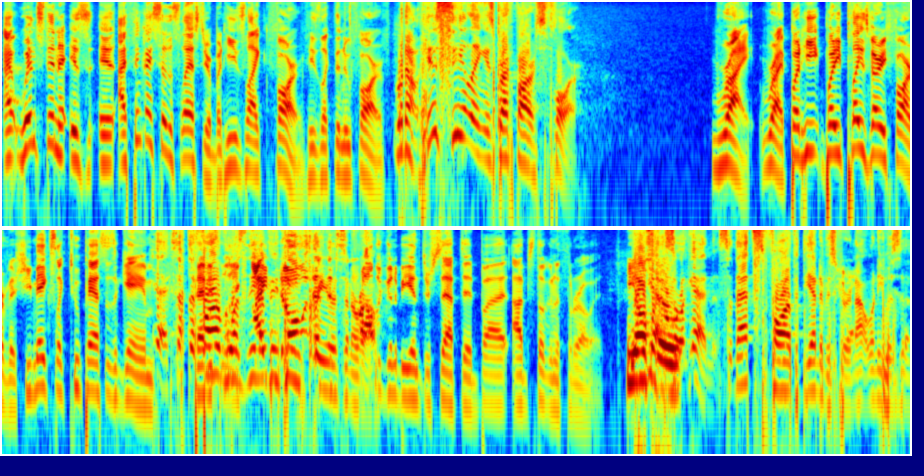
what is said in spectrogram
At Winston is, is I think I said this last year, but he's like Favre. He's like the new Favre. Well, no, his ceiling is Brett Favre's floor. Right, right. But he but he plays very Favre-ish. He makes like two passes a game. Yeah, except that he's Favre was the I MVP know three that years this in a row. Probably going to be intercepted, but I'm still going to throw it. He also yeah, so again, so that's Favre at the end of his career, not when he was uh,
